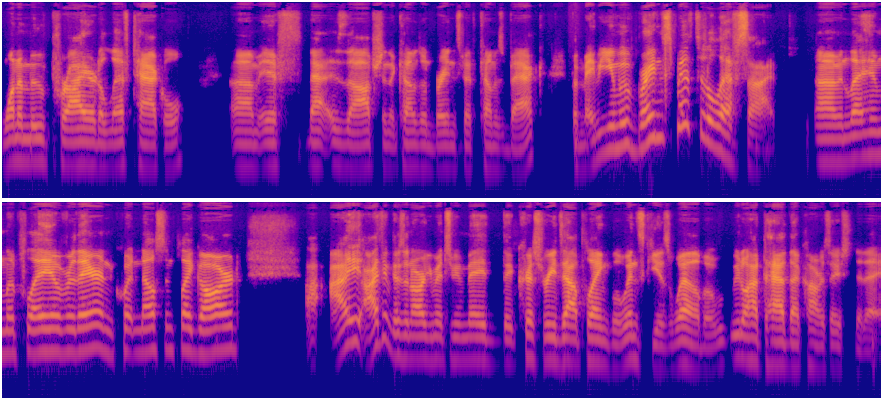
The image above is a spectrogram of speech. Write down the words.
want to move Pryor to left tackle um, if that is the option that comes when Braden Smith comes back. But maybe you move Braden Smith to the left side um, and let him play over there and Quenton Nelson play guard. I, I think there's an argument to be made that Chris Reed's out playing Glowinski as well, but we don't have to have that conversation today.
